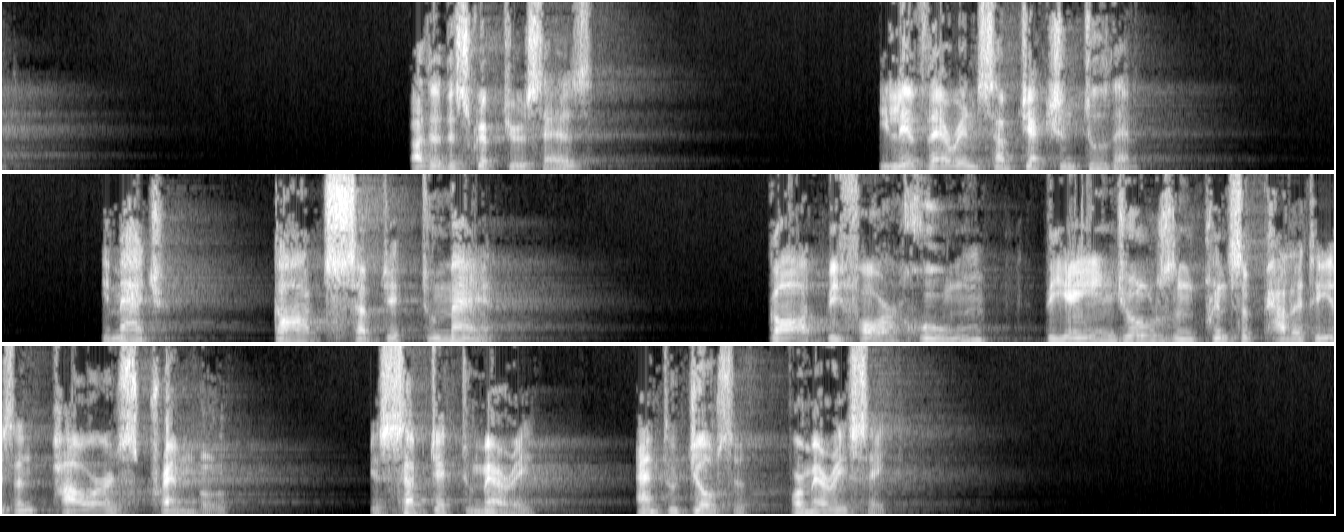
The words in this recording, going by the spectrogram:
Rather, the scripture says he lived there in subjection to them. Imagine God subject to man. God before whom the angels and principalities and powers tremble is subject to Mary and to Joseph for Mary's sake.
